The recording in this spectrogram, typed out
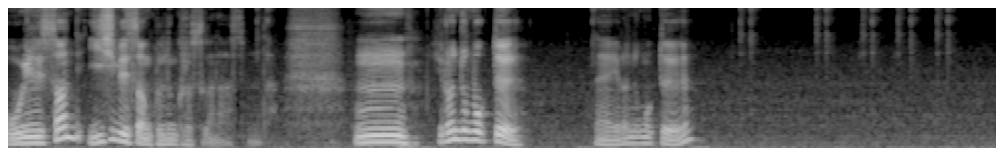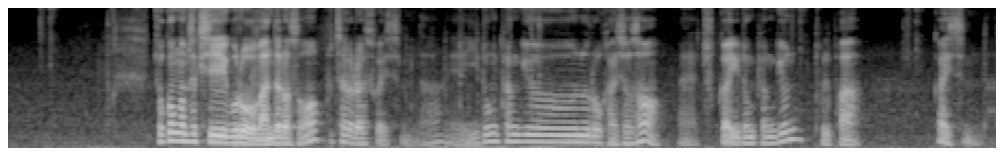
5일선, 21선 골든 크로스가 나왔습니다. 음, 이런 종목들 네, 이런 종목들 조건 검색식으로 만들어서 포착을 할 수가 있습니다. 예, 이동 평균으로 가셔서 예, 주가 이동 평균 돌파 가 있습니다.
